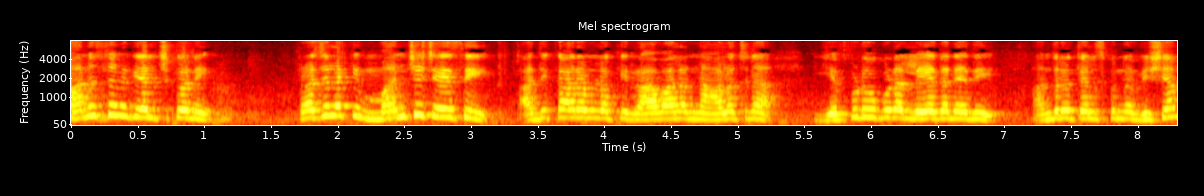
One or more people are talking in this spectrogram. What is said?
మనసును గెలుచుకొని ప్రజలకి మంచి చేసి అధికారంలోకి రావాలన్న ఆలోచన ఎప్పుడూ కూడా లేదనేది అందరూ తెలుసుకున్న విషయం.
